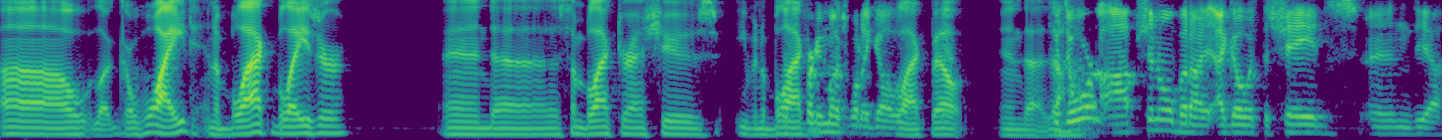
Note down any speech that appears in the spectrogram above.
uh, like a white and a black blazer, and uh, some black dress shoes, even a black That's pretty much what I go black with. belt, and the, the, Fedora optional, but I, I go with the shades, and yeah, I'm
